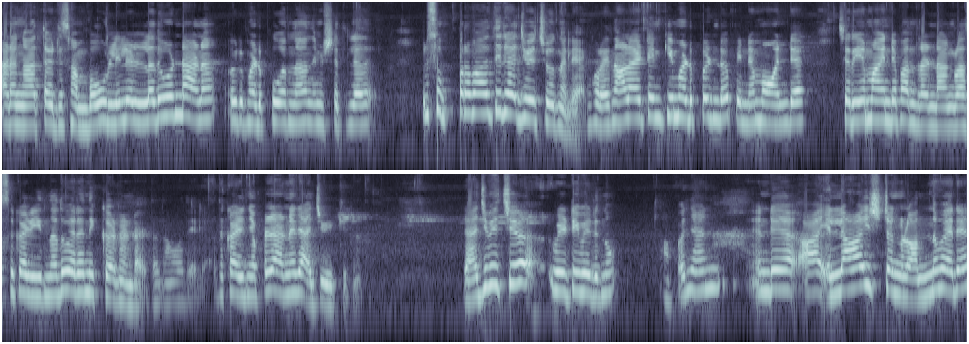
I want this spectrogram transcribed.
അടങ്ങാത്ത ഒരു സംഭവം ഉള്ളിലുള്ളത് കൊണ്ടാണ് ഒരു മടുപ്പ് വന്ന നിമിഷത്തിൽ ഒരു സുപ്രഭാതത്തിൽ രാജിവെച്ചു എന്നല്ലേ? കുറേ നാളായിട്ട് എനിക്ക് മടുപ്പുണ്ട്. പിന്നെ മോന്റെ ചെറിയ മകന്റെ പന്ത്രണ്ടാം ക്ലാസ് കഴിയുന്നത് വരെ നിൽക്കണുണ്ടായിരുന്നു നവോദയയിൽ. അത് കഴിഞ്ഞപ്പോഴാണ് രാജിവെക്കുന്നത്. രാജിവെച്ച് വീട്ടിൽ വരുന്നു. അപ്പം ഞാൻ എന്റെ ആ എല്ലാ ഇഷ്ടങ്ങളും അന്ന് വരെ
